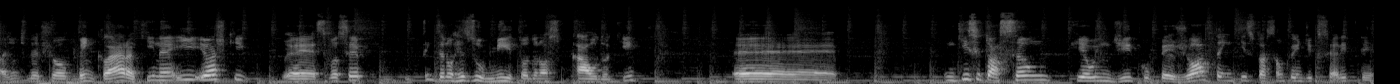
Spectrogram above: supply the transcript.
a gente deixou bem claro aqui, né? E eu acho que é, se você tentando resumir todo o nosso caldo aqui, é, em que situação que eu indico PJ, em que situação que eu indico CLT?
